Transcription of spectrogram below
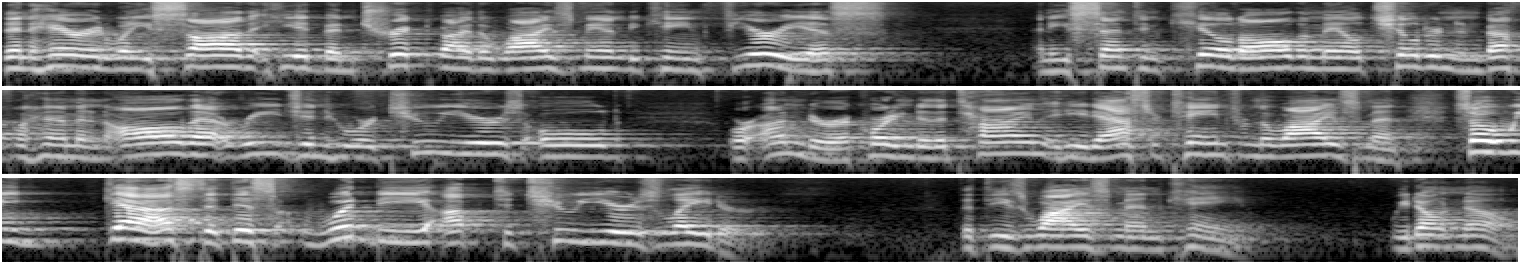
Then Herod, when he saw that he had been tricked by the wise man, became furious and he sent and killed all the male children in Bethlehem and in all that region who were two years old or under, according to the time that he'd ascertained from the wise men. So we guess that this would be up to two years later that these wise men came. We don't know.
